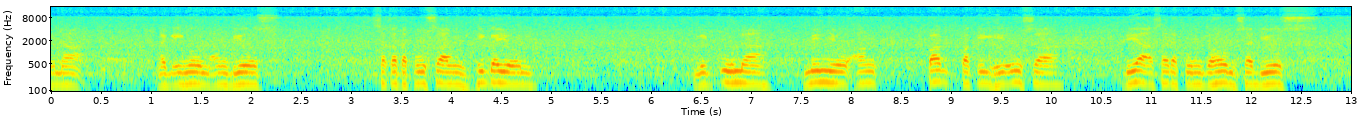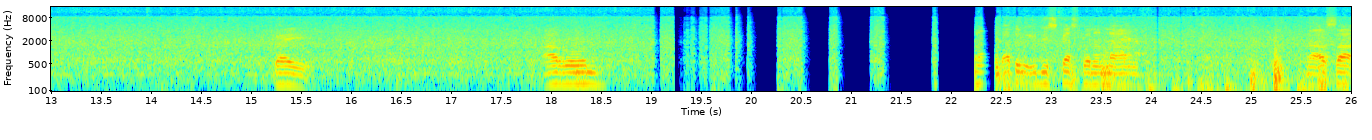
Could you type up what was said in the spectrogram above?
muna nag-ingon ang Dios sa katapusang higayon. Liguna ninyo ang pagpakighiusa diya sa dakong gahom sa Dios kay aron atong i-discuss pa na lang naasa.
